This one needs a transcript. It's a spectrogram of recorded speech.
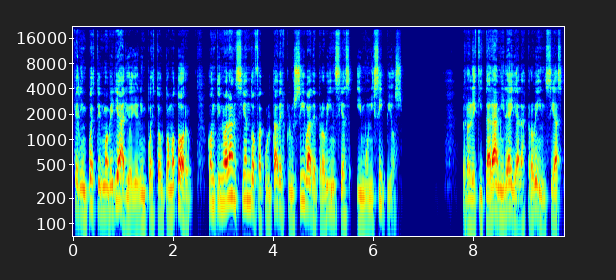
que el impuesto inmobiliario y el impuesto automotor continuarán siendo facultad exclusiva de provincias y municipios. Pero le quitará mi ley a las provincias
